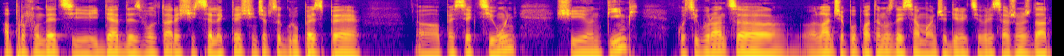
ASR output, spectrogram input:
aprofundeți ideea de dezvoltare și selectezi și începi să grupezi pe, pe secțiuni și în timp, cu siguranță la început poate nu-ți dai seama în ce direcție vrei să ajungi, dar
